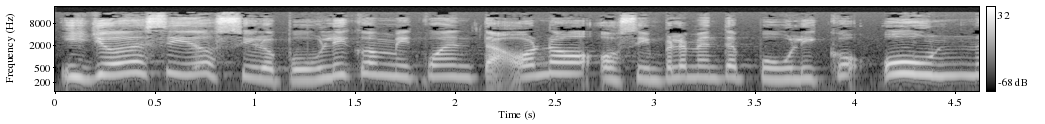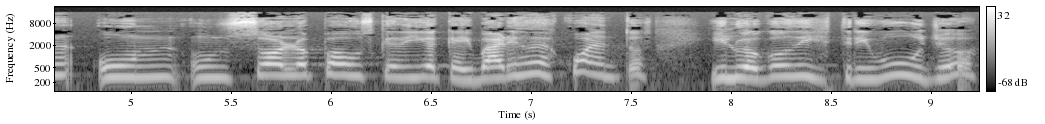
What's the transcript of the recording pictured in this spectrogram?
y yo decido si lo publico en mi cuenta o no, o simplemente publico un, un, un solo post que diga que hay varios descuentos y luego distribuyo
